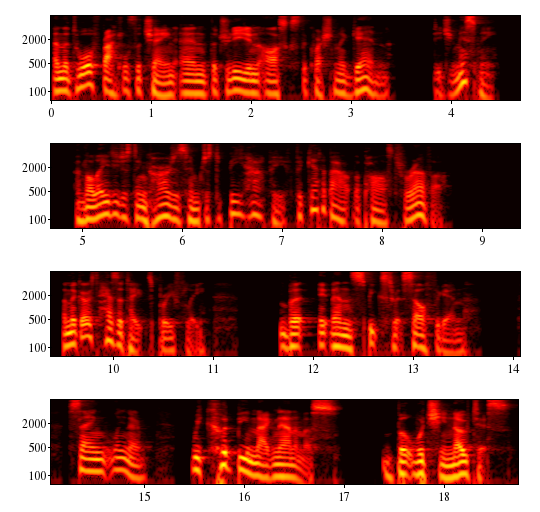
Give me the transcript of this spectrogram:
And the dwarf rattles the chain, and the tragedian asks the question again Did you miss me? And the lady just encourages him just to be happy, forget about the past forever. And the ghost hesitates briefly, but it then speaks to itself again, saying, Well, you know, we could be magnanimous, but would she notice?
